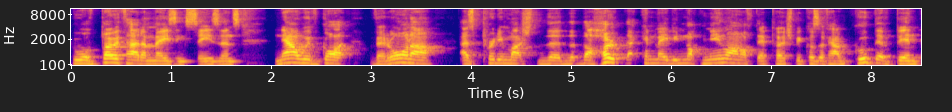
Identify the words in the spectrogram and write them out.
who have both had amazing seasons. Now we've got Verona as pretty much the, the, the hope that can maybe knock Milan off their perch because of how good they've been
